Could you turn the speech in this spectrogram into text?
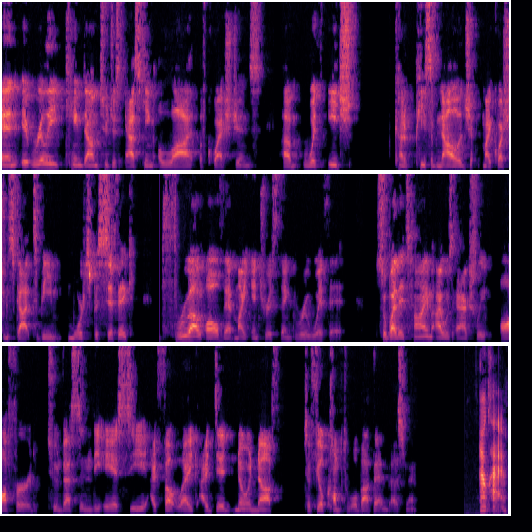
And it really came down to just asking a lot of questions. Um, with each kind of piece of knowledge, my questions got to be more specific throughout all of that, my interest then grew with it. So by the time I was actually offered to invest in the ASC, I felt like I did know enough to feel comfortable about that investment. Okay.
